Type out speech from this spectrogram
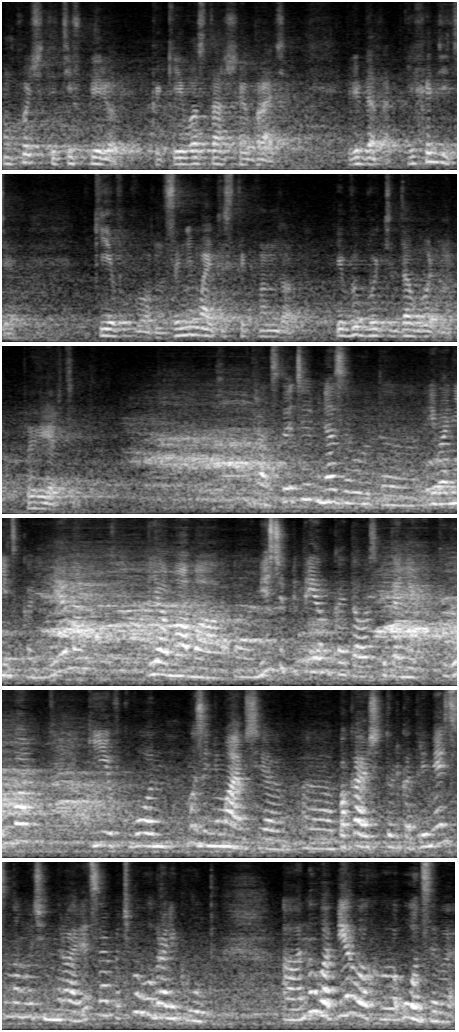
Он хочет идти вперед, как и его старшие братья. Ребята, приходите в Киев Клон, занимайтесь тэквондо, и вы будете довольны, поверьте. Здравствуйте, меня зовут э, Иваницкая Елена. Я мама э, Миши Петренко, это воспитанник клуба Киев Квон. Мы занимаемся э, пока еще только три месяца, нам очень нравится. Почему выбрали клуб? Ну, во-первых, отзывы.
